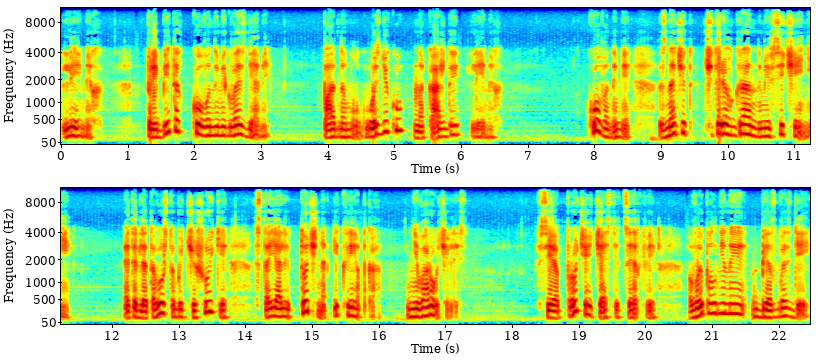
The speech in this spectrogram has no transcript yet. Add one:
лемех, прибита коваными гвоздями, по одному гвоздику на каждый лемех. Коваными, значит, четырехгранными в сечении. Это для того, чтобы чешуйки стояли точно и крепко, не ворочались. Все прочие части церкви выполнены без гвоздей,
